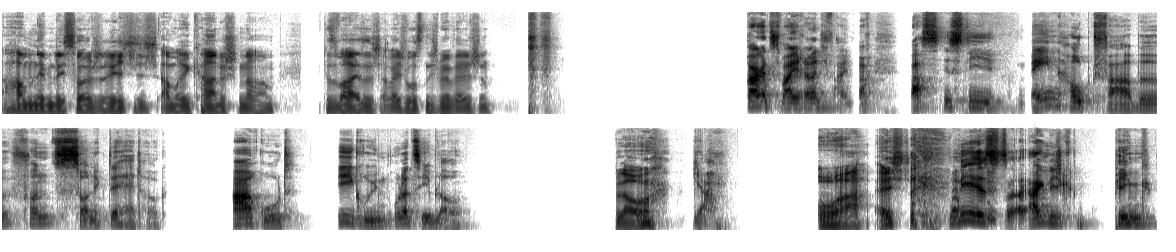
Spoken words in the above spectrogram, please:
haben nämlich solche richtig amerikanischen Namen. Das weiß ich, aber ich wusste nicht mehr welche. Frage 2, relativ einfach. Was ist die Main-Hauptfarbe von Sonic the Hedgehog? A, rot, B, grün oder C, blau? Blau? Ja. Oha, echt? Nee, ist eigentlich pink.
